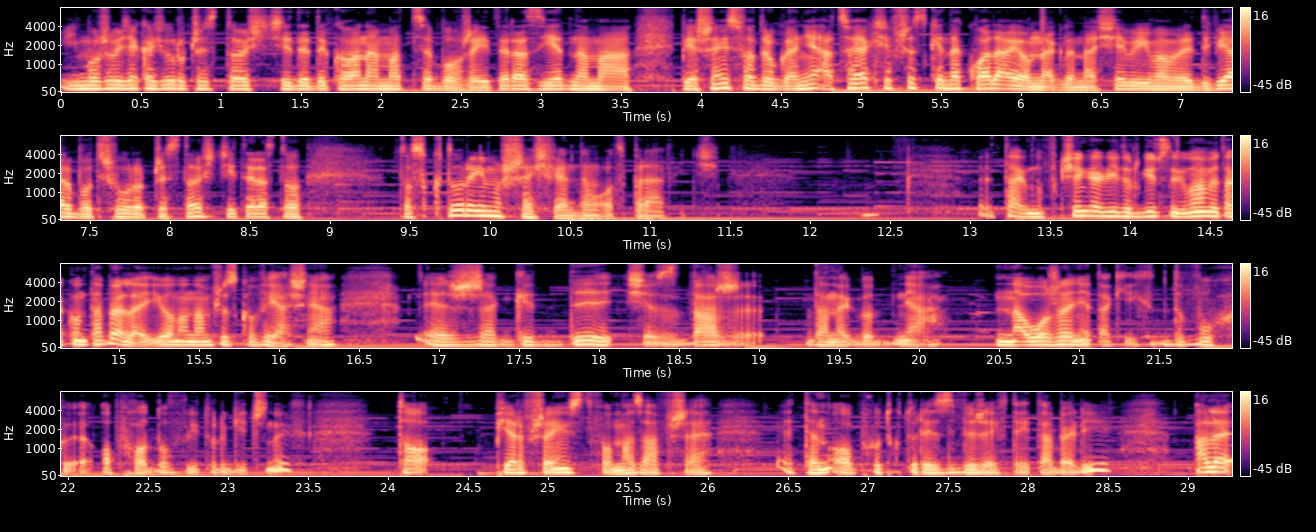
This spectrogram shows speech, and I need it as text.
i może być jakaś uroczystość dedykowana Matce Bożej. Teraz jedna ma pierwszeństwo, druga nie, a co jak się wszystkie nakładają nagle na siebie i mamy dwie albo trzy uroczystości, teraz to, to z której mszę świętą odprawić? Tak, no w księgach liturgicznych mamy taką tabelę i ona nam wszystko wyjaśnia, że gdy się zdarzy danego dnia nałożenie takich dwóch obchodów liturgicznych, to pierwszeństwo ma zawsze ten obchód, który jest wyżej w tej tabeli, ale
